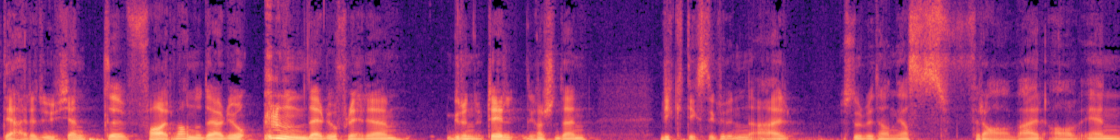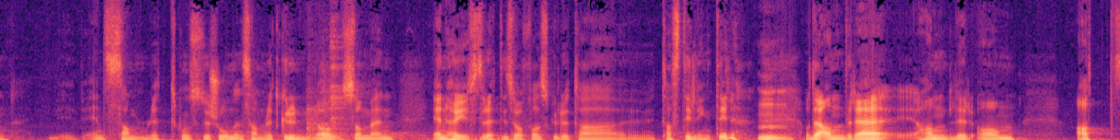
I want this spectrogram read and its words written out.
Det er et ukjent eh, farvann, og det er det jo, det er det jo flere grunner til. Kanskje den viktigste grunnen er Storbritannias fravær av en, en samlet konstitusjon, en samlet grunnlov, som en, en høyesterett i så fall skulle ta, ta stilling til. Og det andre handler om at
